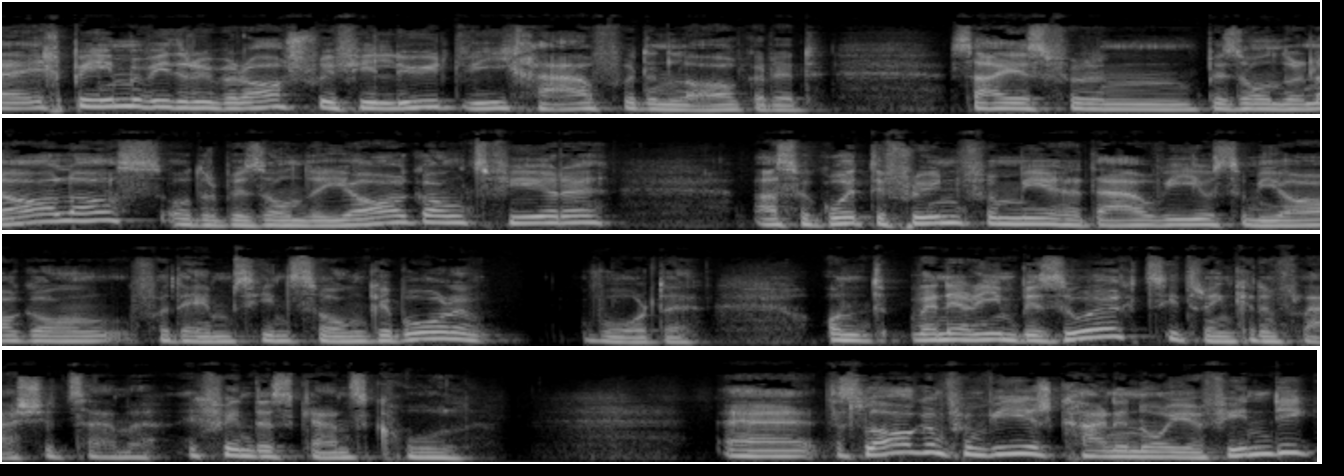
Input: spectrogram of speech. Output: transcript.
Äh, ich bin immer wieder überrascht, wie viele Leute Wein kaufen und lagern. Sei es für einen besonderen Anlass oder einen besonderen Jahrgang zu führen. Also ein guter Freund von mir hat auch Wein aus dem Jahrgang, von dem sein Sohn geboren wurde. Und wenn er ihn besucht, sie trinken eine Flasche zusammen. Ich finde das ganz cool. Äh, das Lagern von Wein ist keine neue Erfindung.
